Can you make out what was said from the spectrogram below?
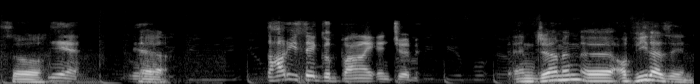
So yeah, yeah. yeah. So how do you say goodbye in German? In German, uh, auf Wiedersehen.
